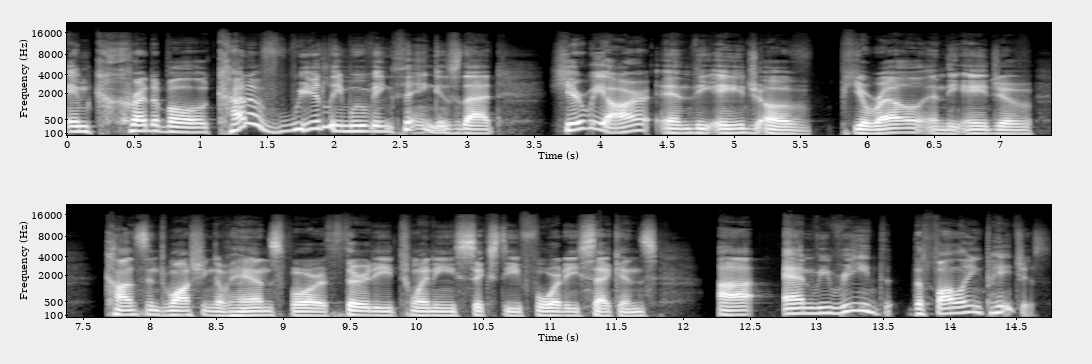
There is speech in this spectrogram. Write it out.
incredible, kind of weirdly moving thing is that here we are in the age of Purell, in the age of constant washing of hands for 30, 20, 60, 40 seconds. Uh, and we read the following pages.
